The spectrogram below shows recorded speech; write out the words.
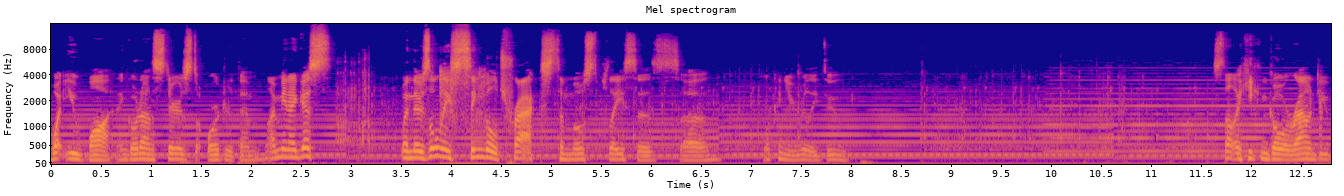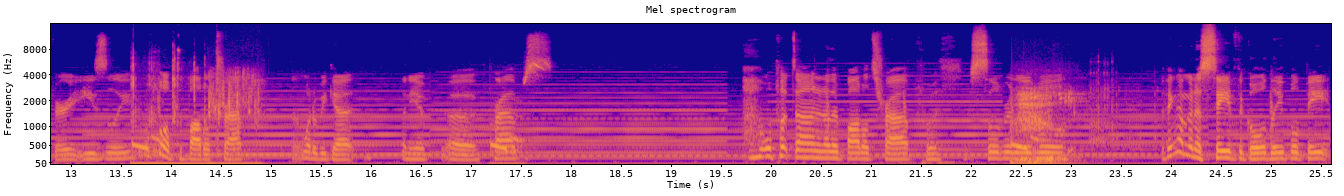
what you want and go downstairs to order them. I mean, I guess when there's only single tracks to most places, uh, what can you really do? It's not like he can go around you very easily. We'll pull up the bottle trap. What do we get? Plenty of uh, crabs. We'll put down another bottle trap with silver label. I think I'm gonna save the gold label bait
